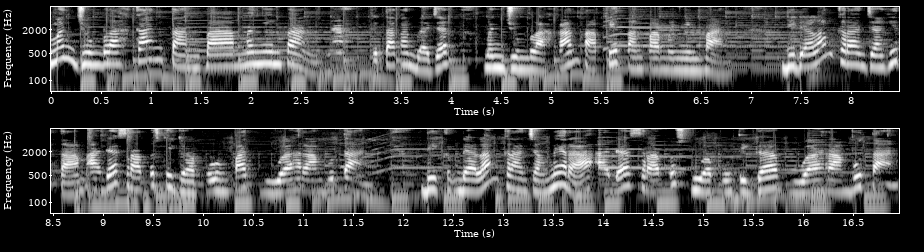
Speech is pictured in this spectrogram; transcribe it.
menjumlahkan tanpa menyimpan. Nah kita akan belajar menjumlahkan tapi tanpa menyimpan. Di dalam keranjang hitam ada 134 buah rambutan. Di dalam keranjang merah ada 123 buah rambutan.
